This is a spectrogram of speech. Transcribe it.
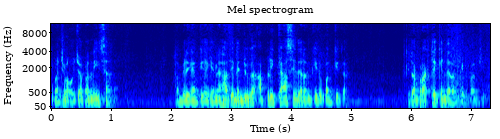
Bukan cuma ucapan lisan. Tapi dengan keyakinan hati dan juga aplikasi dalam kehidupan kita. Kita praktekin dalam kehidupan kita.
